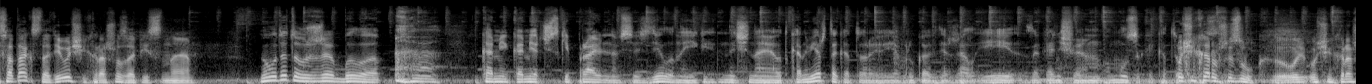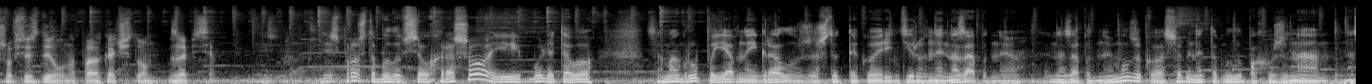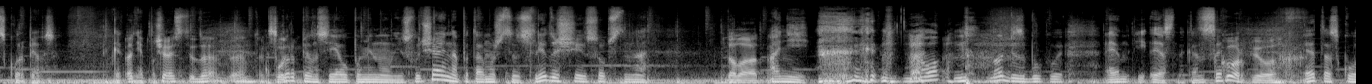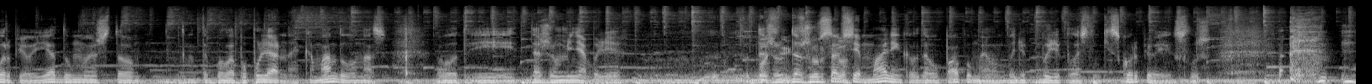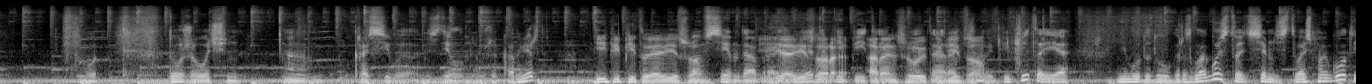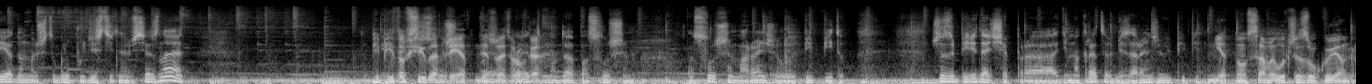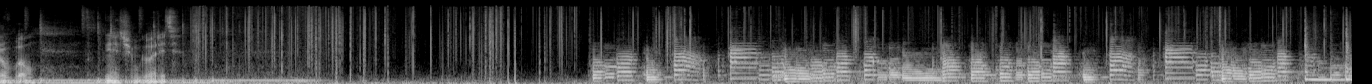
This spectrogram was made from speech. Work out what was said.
Красота, кстати, очень хорошо записанная. Ну вот это уже было комме- коммерчески правильно все сделано, и начиная от конверта, который я в руках держал, и заканчивая музыкой, которую... Очень хороший звук, очень хорошо все сделано по качеству записи. Здесь просто было все хорошо, и более того, сама группа явно играла уже что-то такое ориентированное на западную, на западную музыку. Особенно это было похоже на, на Scorpions. Как мне показалось. Отчасти, да, да. А так вот. Scorpions я упомянул не случайно, потому что следующие, собственно, Да ладно. они. Но, но без буквы Н и С на конце. Скорпио. Это Скорпио. Я думаю, что это была популярная команда у нас. Вот, и даже у меня были м, даже, даже у совсем маленького, да, у папы моего были, были пластинки Скорпио, я их слушал. Вот. Тоже очень э, красиво сделанный уже конверт. И Пипиту я вижу. По всем, да, правильно. Я вижу Это Пипита. оранжевую Это Пипиту. оранжевая Пипита. Я не буду долго разглагольствовать. 78 год. Я думаю, что группу действительно все знают. Пипиту всегда слушаем. приятно держать в руках. Поэтому, да, послушаем. Послушаем оранжевую пипиту. Что за передача про демократов без оранжевой пипиты? Нет, ну самый лучший звук у венгров был. Тут Не о чем говорить. Thank you.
